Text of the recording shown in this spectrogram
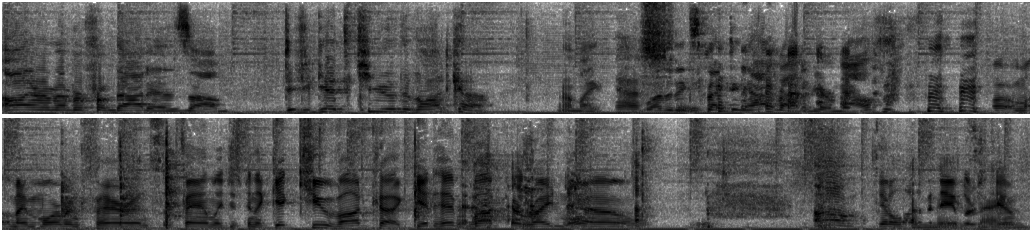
All I remember from that is, um, did you get Skyy the vodka? I'm like, Yes. wasn't expecting that out of your mouth. Oh, my- Mormon parents, the family, just been like, get Skyy vodka, get him vodka right now. um, Get a lot of enablers. Kim.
